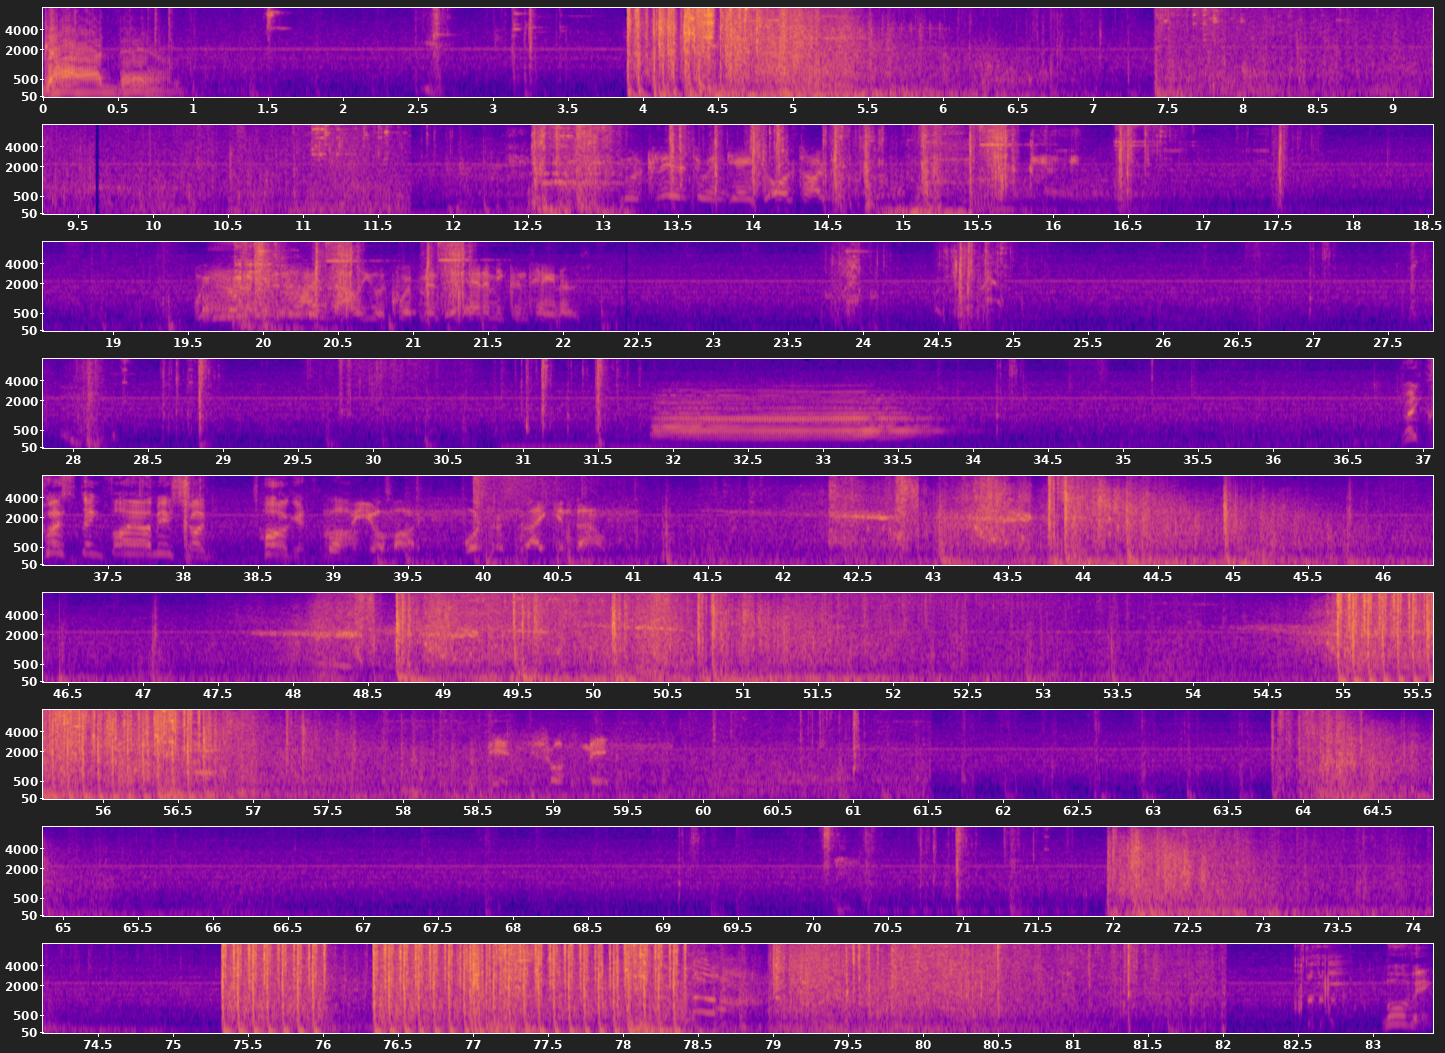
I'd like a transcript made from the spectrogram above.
God damn. You're clear to engage all targets. We located high-value equipment in enemy containers. Requesting fire mission. Target Copy your mark. Mortar strike inbound. Moving.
